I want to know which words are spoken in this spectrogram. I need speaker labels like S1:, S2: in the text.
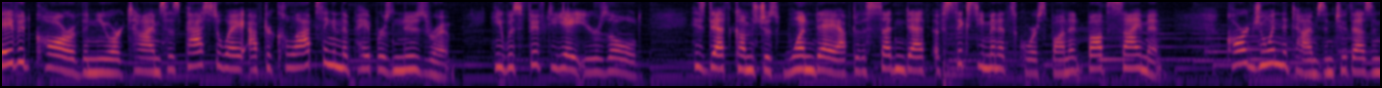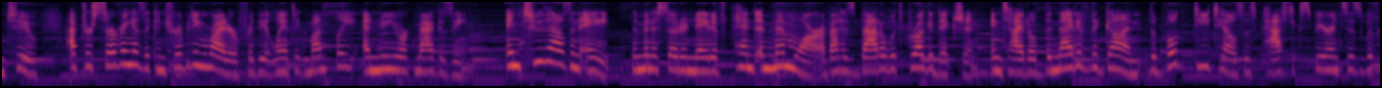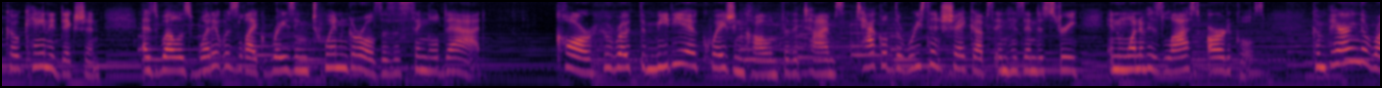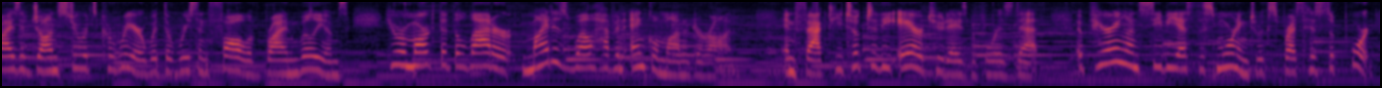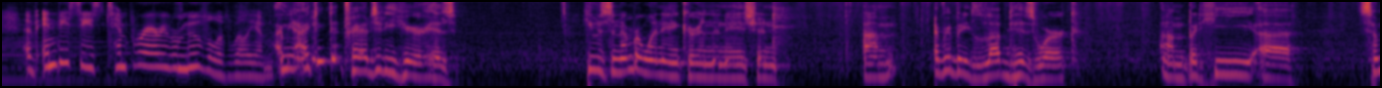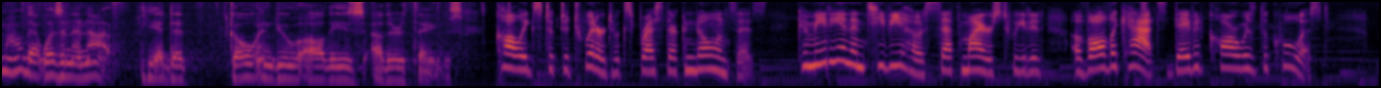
S1: David Carr of the New York Times has passed away after collapsing in the paper's newsroom. He was 58 years old. His death comes just one day after the sudden death of 60 Minutes correspondent Bob Simon. Carr joined the Times in 2002 after serving as a contributing writer for the Atlantic Monthly and New York Magazine. In 2008, the Minnesota native penned a memoir about his battle with drug addiction. Entitled The Night of the Gun, the book details his past experiences with cocaine addiction, as well as what it was like raising twin girls as a single dad. Carr, who wrote the media equation column for The Times, tackled the recent shakeups in his industry in one of his last articles. Comparing the rise of Jon Stewart's career with the recent fall of Brian Williams, he remarked that the latter might as well have an ankle monitor on. In fact, he took to the air two days before his death, appearing on CBS this morning to express his support of NBC's temporary removal of Williams.
S2: I mean, I think the tragedy here is he was the number one anchor in the nation. Um, everybody loved his work, um, but he uh, somehow that wasn't enough he had to go and do all these other things.
S1: Colleagues took to Twitter to express their condolences. Comedian and TV host Seth Meyers tweeted, Of all the cats, David Carr was the coolest.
